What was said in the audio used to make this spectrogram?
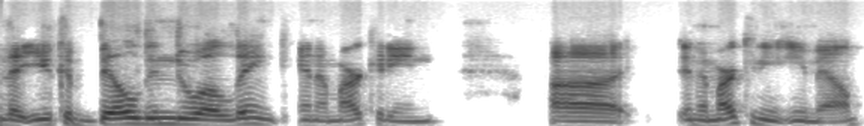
that you could build into a link in a marketing uh, in a marketing email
